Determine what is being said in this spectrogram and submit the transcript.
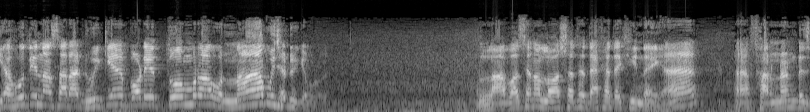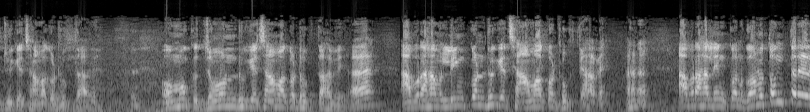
ইহুদি, নাসারা ঢুকে পড়ে, তোমরাও না বুঝে ঢুকে পড়বে। লাভ আছে না লর সাথে দেখা দেখি নাই হ্যাঁ? হ্যাঁ, ফার্নান্ডেজ ঢুকেছে আমাকে ঢুকতে হবে। অমুক জন ঢুকেছে আমাকে ঢুকতে হবে হ্যাঁ? আব্রাহাম লিঙ্কন ঢুকেছে আমাকে ঢুকতে হবে হ্যাঁ? আব্রাহাম লিঙ্কন গণতন্ত্রের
